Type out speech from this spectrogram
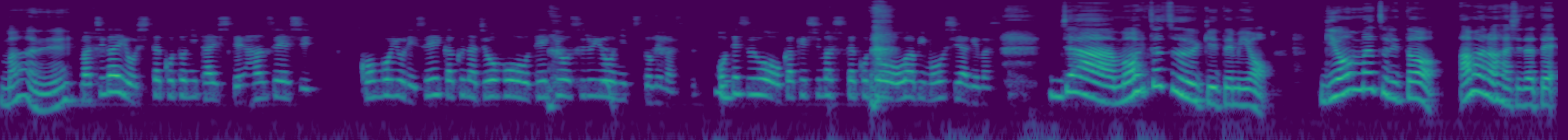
まあね。間違いをしたことに対して反省し、今後より正確な情報を提供するように努めます。お手数をおかけしましたことをお詫び申し上げます。じゃあ、もう一つ聞いてみよう。祇園祭りと天の橋立。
